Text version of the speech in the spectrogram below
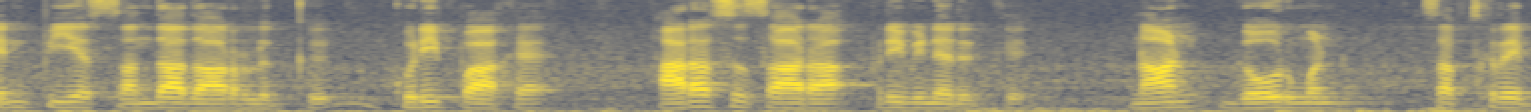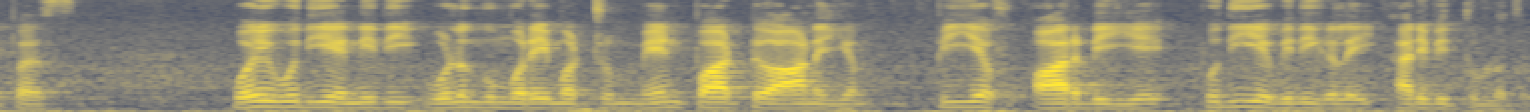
என்பிஎஸ் சந்தாதாரர்களுக்கு குறிப்பாக அரசு சாரா பிரிவினருக்கு நான் கவர்மெண்ட் சப்ஸ்கிரைபர்ஸ் ஓய்வூதிய நிதி ஒழுங்குமுறை மற்றும் மேம்பாட்டு ஆணையம் பிஎஃப்ஆர்டிஏ புதிய விதிகளை அறிவித்துள்ளது.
